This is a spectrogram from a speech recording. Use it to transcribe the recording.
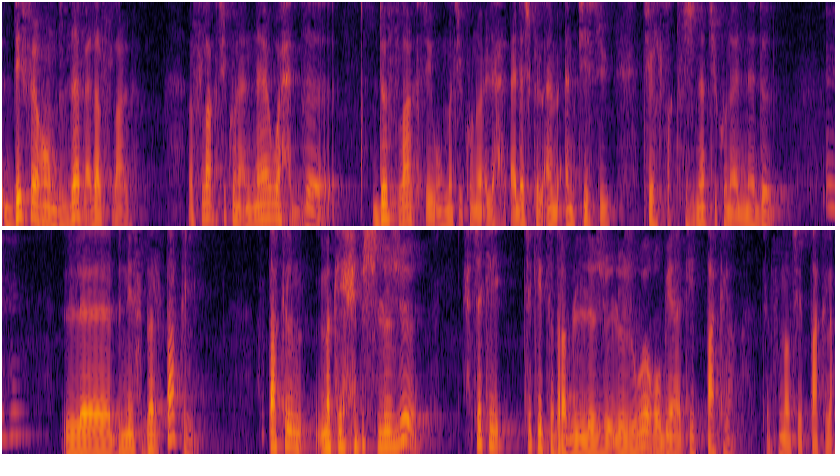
différent بزاف على ال flag. ال flag تيكون عندنا واحد deux flags تي- هما تيكونوا على على شكل un tissu تيلصق في الجناب تيكون عندنا deux بالنسبة لل tackle ال tackle ما كيحبش le jeu حتى كي حتى كيتضرب le jeu le joueur ou bien كيتاكلا تتسمى تيتاكلا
